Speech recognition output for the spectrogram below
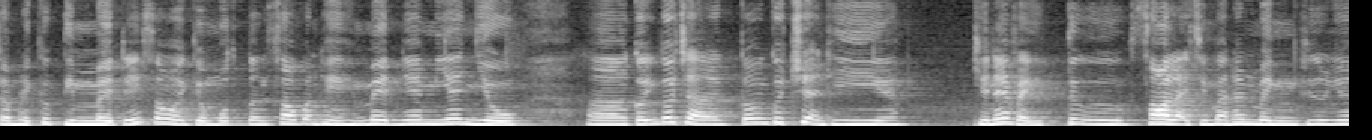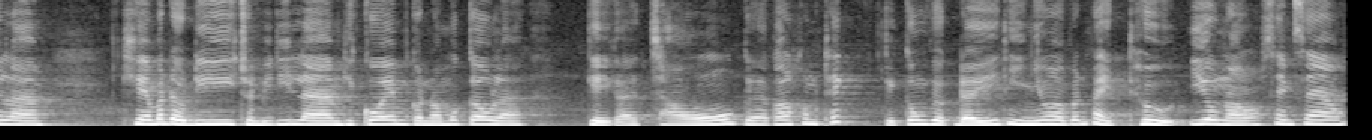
cảm thấy cực kỳ mệt ấy. Xong rồi kiểu một tuần sau vẫn thấy mệt nhưng em nghĩ là nhiều. À, có những câu trả có những câu chuyện thì khiến em phải tự soi lại chính bản thân mình. Ví dụ như là khi em bắt đầu đi chuẩn bị đi làm thì cô em có nói một câu là kể cả cháu kể cả con không thích cái công việc đấy thì nhưng mà vẫn phải thử yêu nó xem sao.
